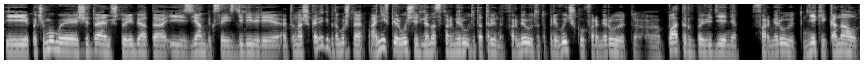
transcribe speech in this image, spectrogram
И почему мы считаем, что ребята из Яндекса, из Delivery это наши коллеги, потому что они в первую очередь для нас формируют этот рынок, формируют эту привычку, формируют э, паттерн поведения, формируют некий канал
